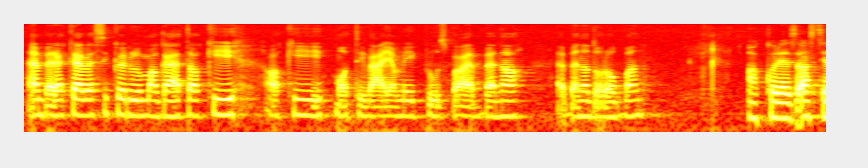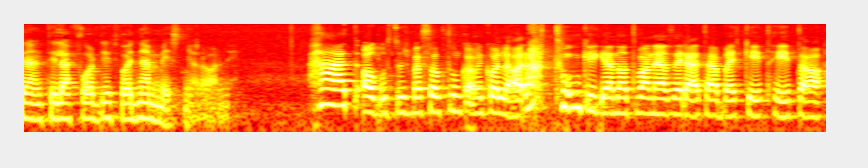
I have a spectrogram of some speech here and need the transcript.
emberekkel veszi körül magát, aki, aki motiválja még pluszba ebben a, ebben a dologban. Akkor ez azt jelenti lefordítva, hogy nem mész nyaralni. Hát augusztusban szoktunk, amikor learattunk, igen, ott van azért általában egy-két hét a,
